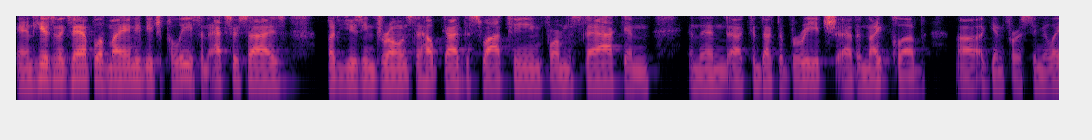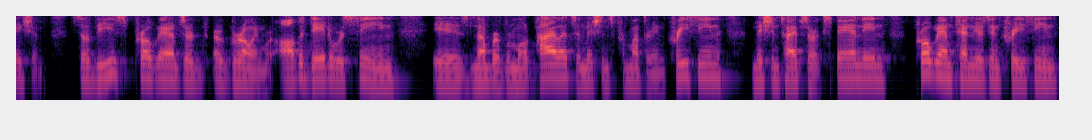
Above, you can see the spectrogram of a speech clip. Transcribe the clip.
And here's an example of Miami Beach Police, an exercise, but using drones to help guide the SWAT team, form the stack, and, and then uh, conduct a breach at a nightclub, uh, again, for a simulation. So these programs are, are growing. All the data we're seeing is number of remote pilots and missions per month are increasing, mission types are expanding, program tenure is increasing,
